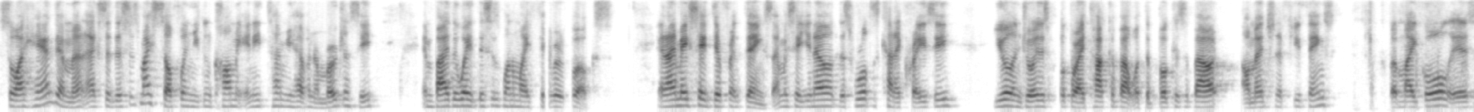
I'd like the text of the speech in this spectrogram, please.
So I hand them it. I said, this is my cell phone. You can call me anytime you have an emergency. And by the way, this is one of my favorite books. And I may say different things. I may say, you know, this world is kind of crazy. You'll enjoy this book where I talk about what the book is about. I'll mention a few things. But my goal is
